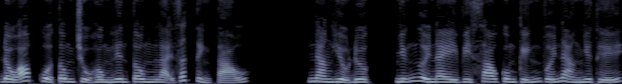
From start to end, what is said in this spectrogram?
đầu óc của tông chủ Hồng Liên Tông lại rất tỉnh táo. Nàng hiểu được, những người này vì sao cung kính với nàng như thế,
